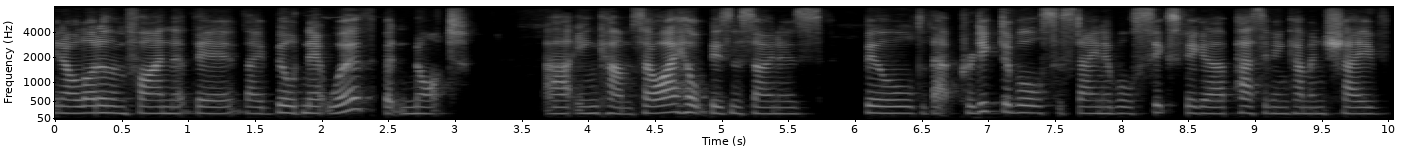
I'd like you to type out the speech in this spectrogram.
you know, a lot of them find that they they build net worth, but not uh, income. So I help business owners build that predictable, sustainable six figure passive income and shave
